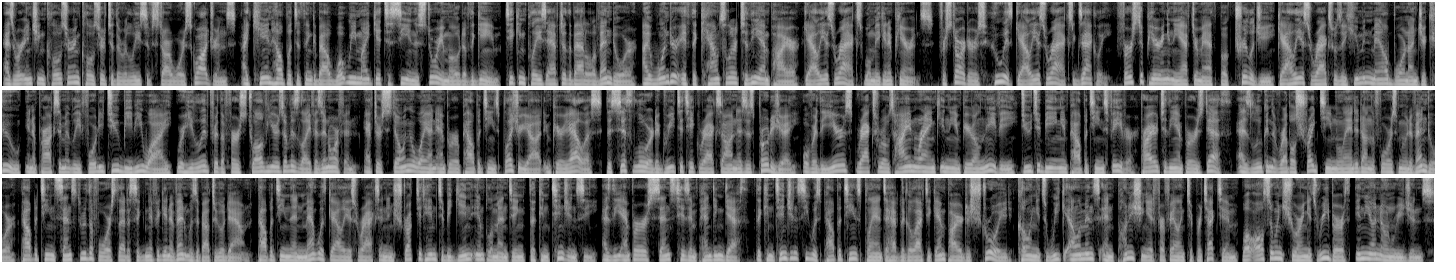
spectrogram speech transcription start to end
As we're inching closer and closer to the release of Star Wars Squadrons, I can't help but to think about what we might get to see in the story mode of the game. Taking place after the Battle of Endor, I wonder if the Counselor to the Empire, Gallius Rax, will make an appearance. For starters, who is Gallius Rax exactly? First appearing in the Aftermath book trilogy, Gallius Rax was a human male born on Jakku in approximately 42 BBY, where he lived for the first 12 years of his life as an orphan. After stowing away on Emperor Palpatine's pleasure yacht, Imperialis, the Sith Lord agreed to take Rax on as his protege. Over the years, Rax rose high in rank in the Imperial Navy due to being in Palpatine's favor. Prior to the Emperor's death, as Luke and the Rebel strike team landed on the forest moon of Endor, Palpatine sensed through the Force that a significant event was about to go down. Palpatine then met with Gallius Rax and instructed him to begin implementing the contingency as the Emperor sensed his impending death. The contingency was Palpatine's plan to have the Galactic Empire destroyed, culling its weak elements and punishing it for failing to protect him, while also ensuring its rebirth in the unknown regions.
